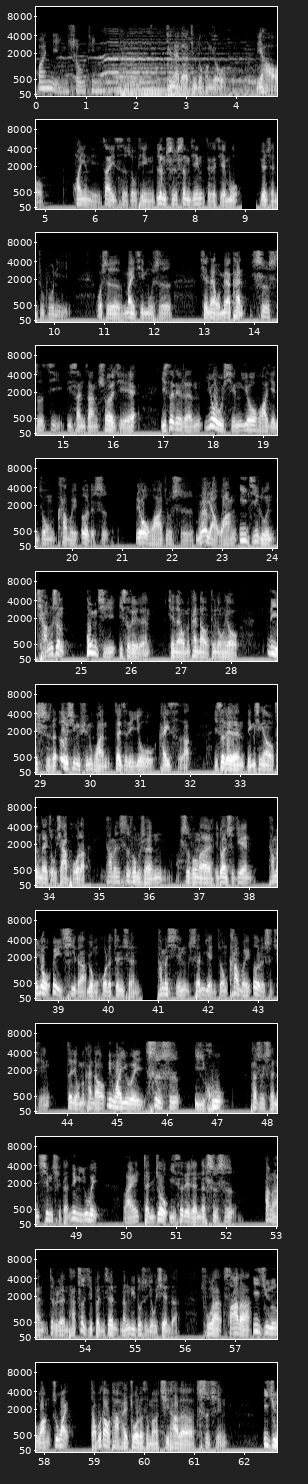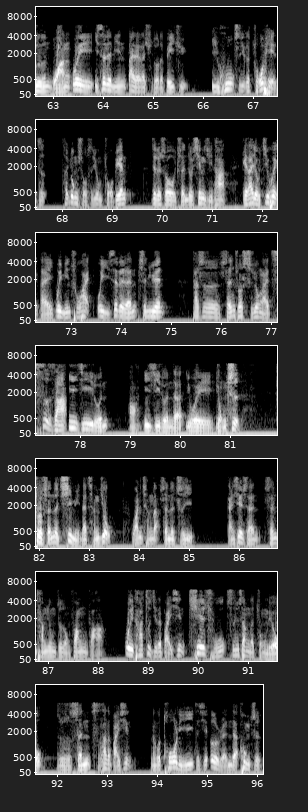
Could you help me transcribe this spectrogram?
欢迎收听。亲爱的听众朋友，你好，欢迎你再一次收听认识圣经这个节目。愿神祝福你。我是麦基牧师。现在我们要看士师记第三章十二节：以色列人又行耶和华眼中看为恶的事。耶和华就是摩亚王伊基伦强盛攻击以色列人。现在我们看到听众朋友，历史的恶性循环在这里又开始了。以色列人灵性要正在走下坡了。他们侍奉神，侍奉了一段时间，他们又背弃了永活的真神。他们行神眼中看为恶的事情。这里我们看到另外一位士师以呼，他是神兴起的另一位来拯救以色列人的士师。当然，这个人他自己本身能力都是有限的，除了杀了伊基伦王之外，找不到他还做了什么其他的事情。伊基伦王为以色列民带来了许多的悲剧。以呼是一个左撇子，他用手是用左边。这个时候，神就兴起他，给他有机会来为民除害，为以色列人伸冤。他是神所使用来刺杀伊基伦啊，伊基伦的一位勇士，做神的器皿来成就，完成了神的旨意。感谢神，神常用这种方法为他自己的百姓切除身上的肿瘤，就是神使他的百姓能够脱离这些恶人的控制。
